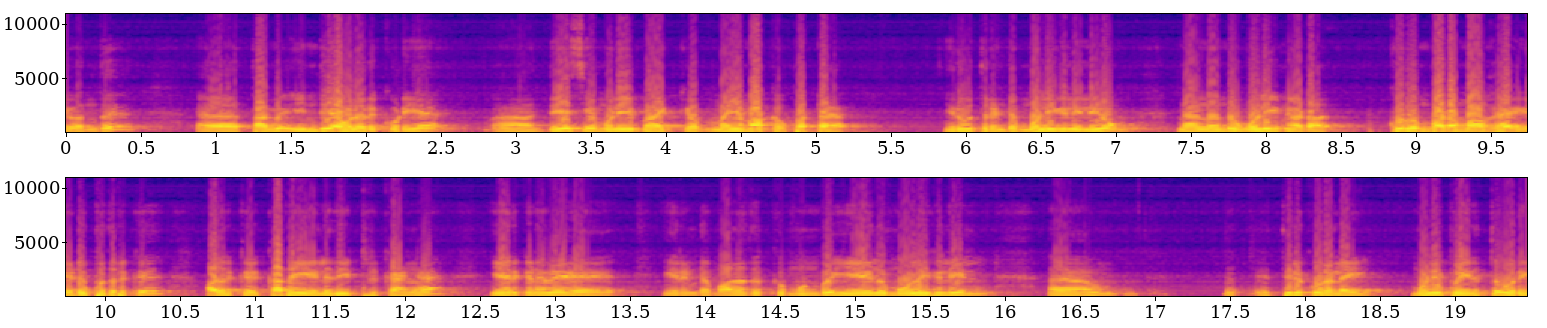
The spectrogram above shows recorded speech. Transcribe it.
வந்து தமிழ் இந்தியாவில் இருக்கக்கூடிய தேசிய மொழி மயக்க மயமாக்கப்பட்ட இருபத்தி ரெண்டு மொழிகளிலையும் நாங்கள் வந்து ஒளி நாடா குறும்படமாக எடுப்பதற்கு அதற்கு கதை எழுதிட்டு இருக்காங்க ஏற்கனவே இரண்டு மாதத்துக்கு முன்பு ஏழு மொழிகளில் திருக்குறளை மொழிபெயர்த்து ஒரு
